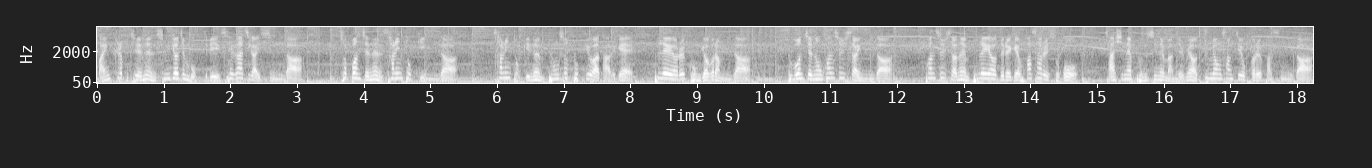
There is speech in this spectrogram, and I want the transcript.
마인크래프트에는 숨겨진 몹들이 세 가지가 있습니다. 첫 번째는 살인 토끼입니다. 살인 토끼는 평소 토끼와 다르게 플레이어를 공격을 합니다. 두 번째는 환술사입니다. 환술사는 플레이어들에게 화살을 쏘고 자신의 분신을 만들며 투명 상태 효과를 받습니다.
